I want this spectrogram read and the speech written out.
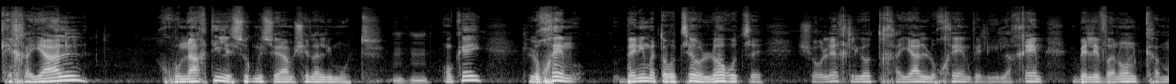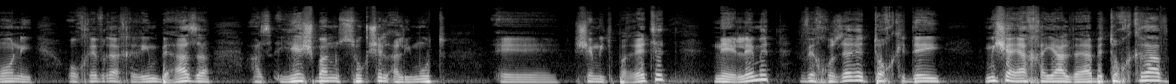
כחייל חונכתי לסוג מסוים של אלימות. אוקיי? לוחם, בין אם אתה רוצה או לא רוצה, שהולך להיות חייל לוחם ולהילחם בלבנון כמוני, או חבר'ה אחרים בעזה, אז יש בנו סוג של אלימות אה, שמתפרצת, נעלמת וחוזרת תוך כדי, מי שהיה חייל והיה בתוך קרב,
